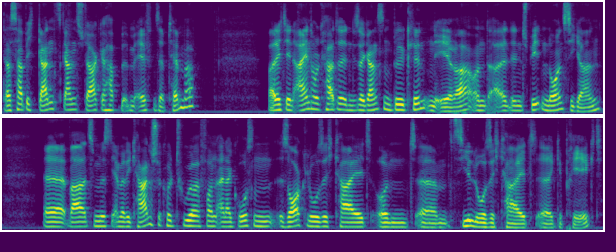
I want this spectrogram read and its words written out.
das habe ich ganz, ganz stark gehabt im 11. September, weil ich den Eindruck hatte, in dieser ganzen Bill Clinton-Ära und all den späten 90ern äh, war zumindest die amerikanische Kultur von einer großen Sorglosigkeit und ähm, Ziellosigkeit äh, geprägt.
